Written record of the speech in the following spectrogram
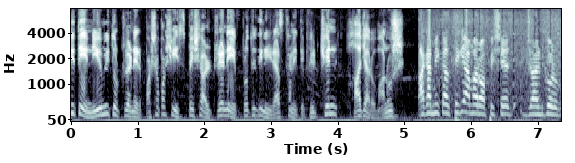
দিতে নিয়মিত ট্রেনের পাশাপাশি স্পেশাল ট্রেনে প্রতিদিনই রাজধানীতে ফিরছেন হাজারো মানুষ। আগামীকাল থেকে আমার অফিসে জয়েন করব।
